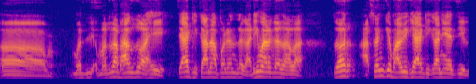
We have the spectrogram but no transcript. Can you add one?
अं, मधली मधला भाग जो आहे त्या ठिकाणापर्यंत गाडी मार्ग झाला. तर असंख्य भाविक या ठिकाणी येतील.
